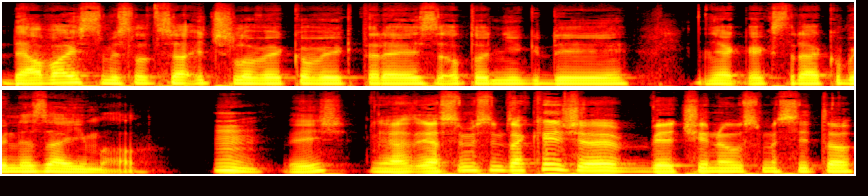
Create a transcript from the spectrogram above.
dávají smysl třeba i člověkovi, který se o to nikdy nějak extra jakoby nezajímal. Hmm. Víš? Já, já si myslím také, že většinou jsme si to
